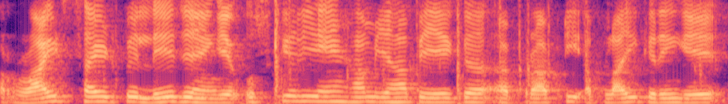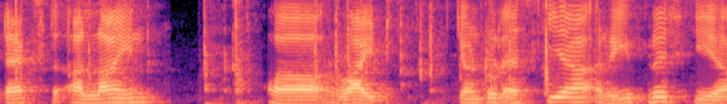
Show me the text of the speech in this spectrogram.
राइट साइड पे ले जाएँगे, उसके लिए हम यहाँ पे एक प्रॉपर्टी अप्लाई करेंगे text align right control S किया रिफ्रेश किया।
